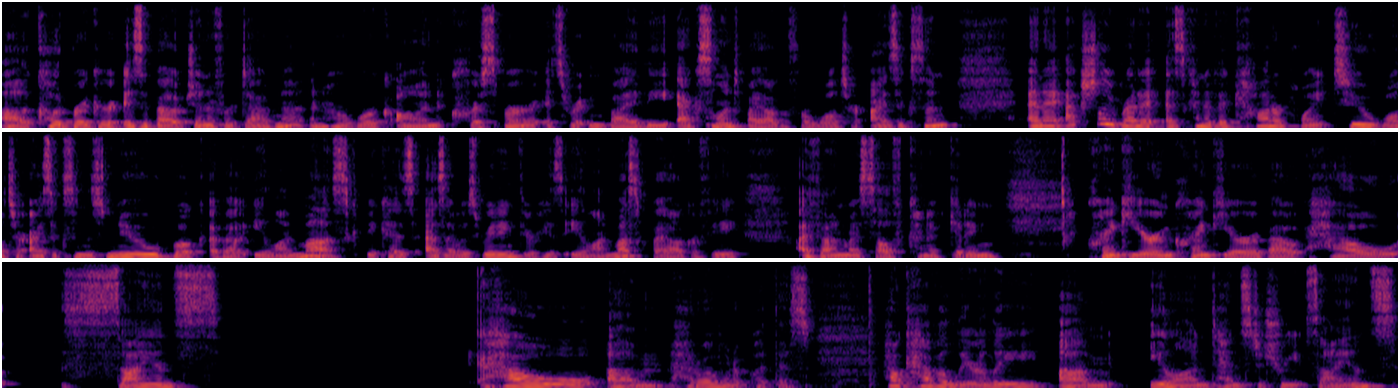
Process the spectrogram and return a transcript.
Uh, Codebreaker is about Jennifer Doudna and her work on CRISPR. It's written by the excellent biographer Walter Isaacson. And I actually read it as kind of a counterpoint to Walter Isaacson's new book about Elon Musk, because as I was reading through his Elon Musk biography, I found myself kind of getting crankier and crankier about how science how um how do i want to put this how cavalierly um elon tends to treat science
